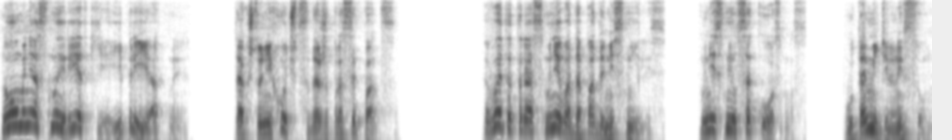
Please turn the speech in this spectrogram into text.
Но у меня сны редкие и приятные. Так что не хочется даже просыпаться. В этот раз мне водопады не снились. Мне снился космос. Утомительный сон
